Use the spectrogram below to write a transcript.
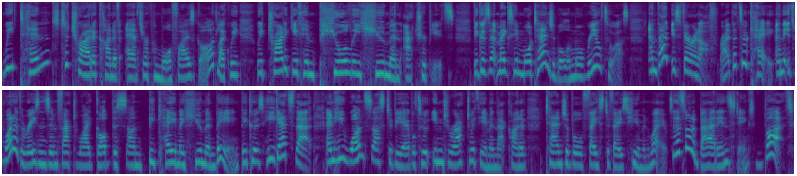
we tend to try to kind of anthropomorphize God. Like we, we try to give him purely human attributes because that makes him more tangible and more real to us. And that is fair enough, right? That's okay. And it's one of the reasons, in fact, why God the Son became a human being because he gets that and he wants us to be able to interact with him in that kind of tangible, face to face human way. So that's not a bad instinct, but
